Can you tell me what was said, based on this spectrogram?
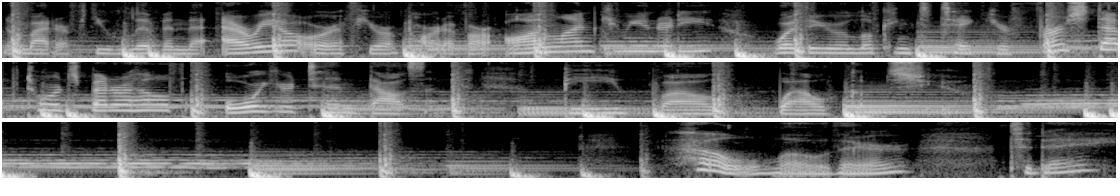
no matter if you live in the area or if you're a part of our online community, whether you're looking to take your first step towards better health or your 10,000th. B Well welcomes you. Hello there. Today,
